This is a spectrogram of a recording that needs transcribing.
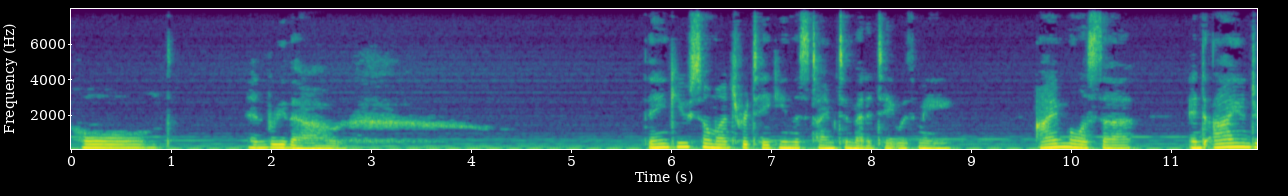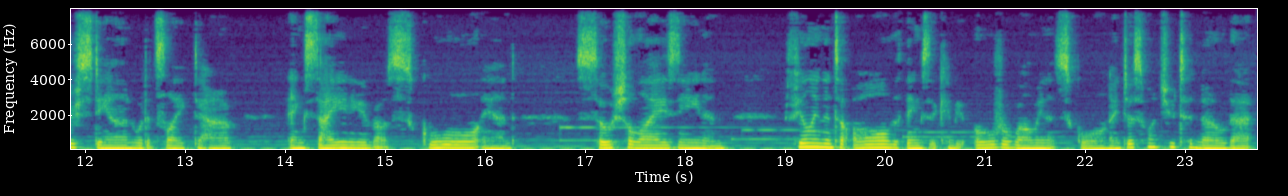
Hold and breathe out. Thank you so much for taking this time to meditate with me. I'm Melissa, and I understand what it's like to have anxiety about school and socializing and feeling into all the things that can be overwhelming at school. And I just want you to know that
